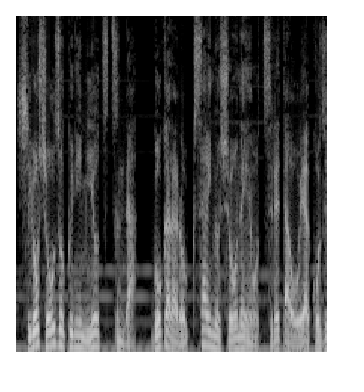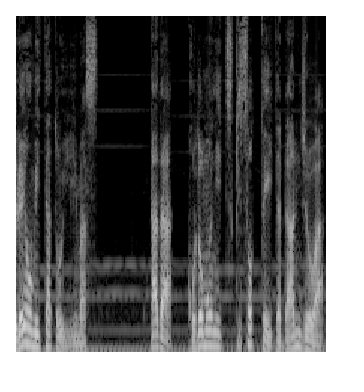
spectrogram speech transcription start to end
白装束に身を包んだ5から6歳の少年を連れた親子連れを見たと言います。ただ、子供に付き添っていた男女は、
